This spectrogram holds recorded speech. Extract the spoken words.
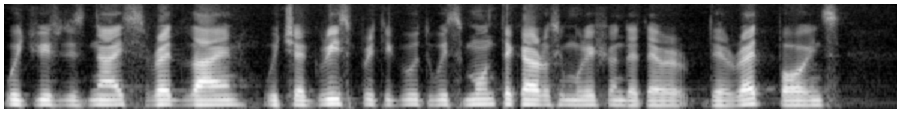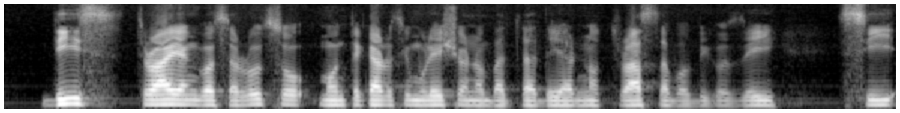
which gives this nice red line, which agrees pretty good with Monte Carlo simulation that are the red points. These triangles are also Monte Carlo simulation, but uh, they are not trustable because they see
